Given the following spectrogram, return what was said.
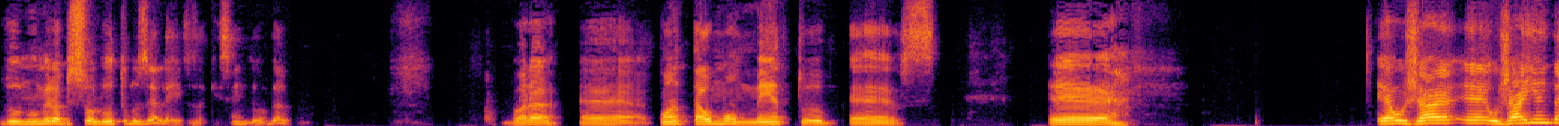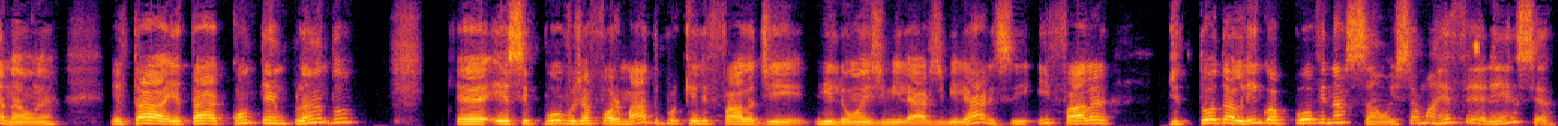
do número absoluto dos eleitos aqui, sem dúvida alguma. Agora, é, quanto ao momento, é, é, é, o já, é o já e ainda não, né? Ele está ele tá contemplando é, esse povo já formado, porque ele fala de milhões, de milhares de milhares, e, e fala de toda a língua, povo e nação. Isso é uma referência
